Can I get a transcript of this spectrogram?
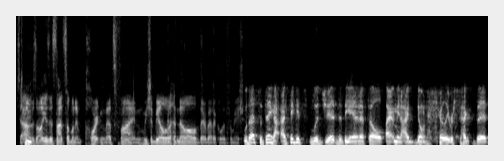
So Oh, as long as it's not someone important, that's fine. We should be able to know all of their medical information. Well, that's the thing. I I think it's legit that the NFL. I mean, I don't necessarily respect the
